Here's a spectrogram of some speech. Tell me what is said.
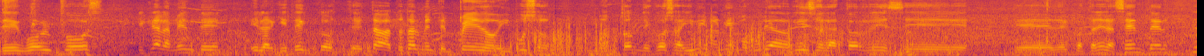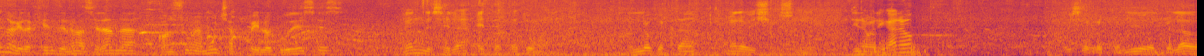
de Gold y claramente el arquitecto estaba totalmente en pedo y puso un montón de cosas y vino el mismo culiado que hizo las torres eh, eh, del Costanera Center. Entiendo que la gente de Nueva Zelanda consume muchas pelotudeces. ¿Dónde será esta estatua humana? El loco está maravilloso. Latinoamericano. Hoy se respondido del pelado.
